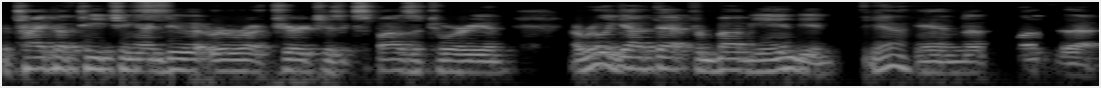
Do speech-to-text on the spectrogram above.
the type of teaching I do at River Rock Church is expository, and I really got that from Bob Yandian, yeah. and uh, loved that.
